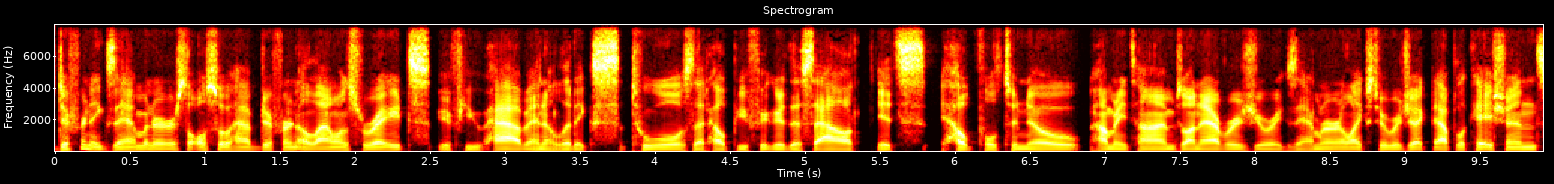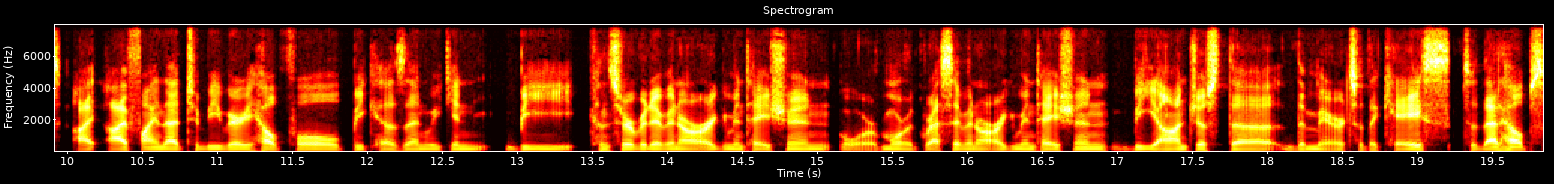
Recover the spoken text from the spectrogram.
Different examiners also have different allowance rates. If you have analytics tools that help you figure this out, it's helpful to know how many times on average your examiner likes to reject applications. I, I find that to be very helpful because then we can be conservative in our argumentation or more aggressive in our argumentation beyond just the, the the merits of the case. So that helps.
